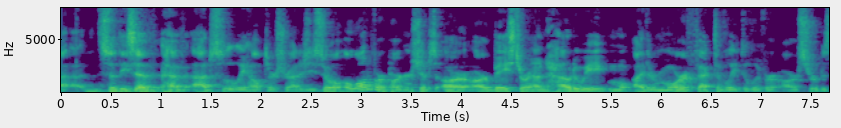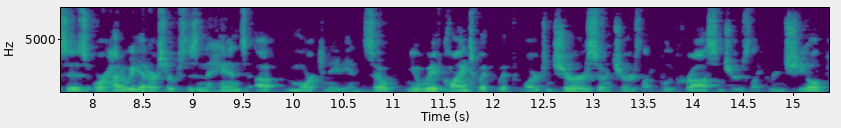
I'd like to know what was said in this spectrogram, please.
Uh, so these have, have absolutely helped our strategy. So a lot of our partnerships are, are based around how do we mo- either more effectively deliver our services or how do we get our services in the hands of more Canadians. So you know we have clients with with large insurers, so insurers like Blue Cross, insurers like Green Shield.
